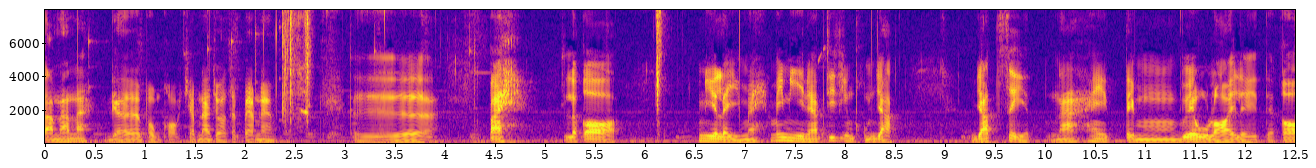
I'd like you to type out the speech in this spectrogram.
ตามนั้นนะ เดี๋ยวผมขอแคปหน้าจอสักแป๊บนะครับ เออ ไป แล้วก็มีอะไรอีกไหม ไม่มีนะครับ ที่จริงผมอยาก ยัดเศษนะ ให้เต็มเวลร้อยเลย แต่ก็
